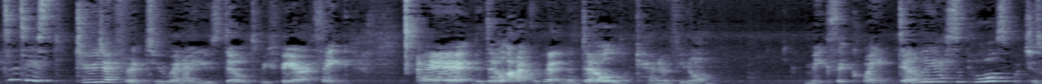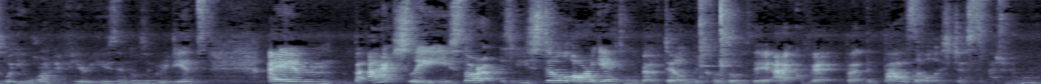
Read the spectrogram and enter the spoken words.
It doesn't taste too different to when I use dill, to be fair. I think uh, the dill aquavit and the dill kind of, you know, makes it quite dilly, I suppose, which is what you want if you're using those ingredients. Um, but actually, you start, you still are getting a bit of dill because of the aquavit, but the basil is just, I don't know,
